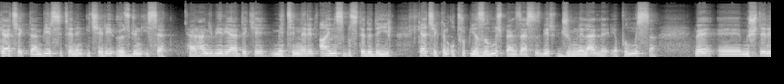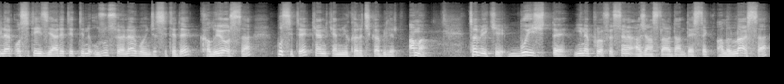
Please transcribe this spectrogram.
Gerçekten bir sitenin içeriği özgün ise herhangi bir yerdeki metinlerin aynısı bu sitede değil, gerçekten oturup yazılmış benzersiz bir cümlelerle yapılmışsa ve e, müşteriler o siteyi ziyaret ettiğinde uzun süreler boyunca sitede kalıyorsa bu site kendi kendine yukarı çıkabilir. Ama tabii ki bu işte yine profesyonel ajanslardan destek alırlarsa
